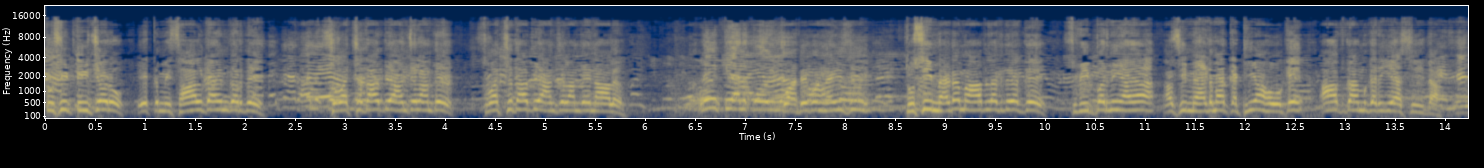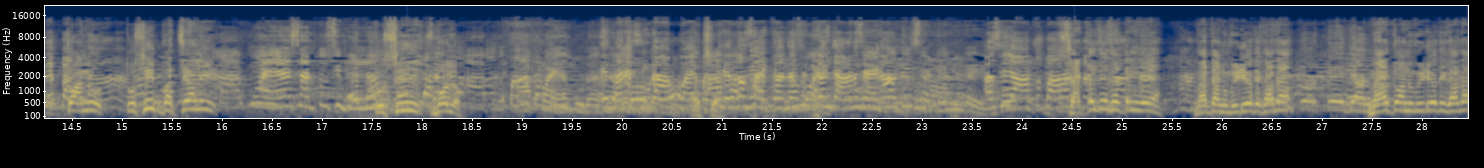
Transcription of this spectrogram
ਤੁਸੀਂ ਟੀਚਰ ਹੋ। ਇੱਕ ਮਿਸਾਲ ਕਾਇਮ ਕਰਦੇ। ਸਵੱਛਤਾ ਅਭਿਆਨ ਚਲਾਉਂਦੇ। ਸਵੱਛਤਾ ਅਭਿਆਨ ਚਲਾਉਂਦੇ ਨਾਲ। ਨਹੀਂ ਚੱਲ ਕੋਈ ਨਾ। ਤੁਹਾਡੇ ਕੋਲ ਨਹੀਂ ਸੀ। ਤੁਸੀਂ ਮੈਡਮ ਆਪ ਲੱਗਦੇ ਅੱਗੇ। ਸਵੀਪਰ ਨਹੀਂ ਆਇਆ। ਅਸੀਂ ਮੈਡਮਾਂ ਇਕੱਠੀਆਂ ਹੋ ਕੇ ਆਪ ਕੰਮ ਕਰੀਏ ਇਸ ਚੀਜ਼ ਦਾ। ਤੁਹਾਨੂੰ ਤੁਸੀਂ ਬੱਚਿਆਂ ਲਈ ਸਰ ਤੁਸੀਂ ਬੋਲੋ ਤੁਸੀਂ ਬੋਲੋ ਆਪ ਆਇਆ ਪੂਰਾ ਇਹਨਾਂ ਨੇ ਕੂੜਾ ਆਪ ਪਾਇਆ ਬੱਚੇ ਤਾਂ ਸਾਈਕਲ ਤੇ ਸੁੱਟਣ ਜਾਣਗੇ ਨਾ ਅਸੀਂ ਆਪ ਬਾਹਰ ਸਾਈਕਲ ਤੇ ਸੱਟਣ ਗਏ ਆ ਮੈਂ ਤੁਹਾਨੂੰ ਵੀਡੀਓ ਦਿਖਾਦਾ। ਮੈਂ ਤੁਹਾਨੂੰ ਵੀਡੀਓ ਦਿਖਾਦਾ।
